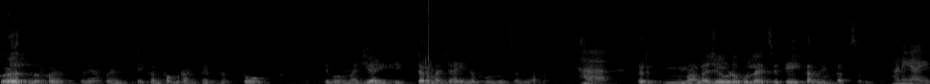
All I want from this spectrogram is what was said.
कळत नकळतपणे आपण टेकन फॉर ग्रांटेड धरतो तेव्हा माझी आई एकतर माझ्या आईनं फोन उचलला ना तर मला जेवढं बोलायचं ते एका मिनिटात संपतं. आणि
